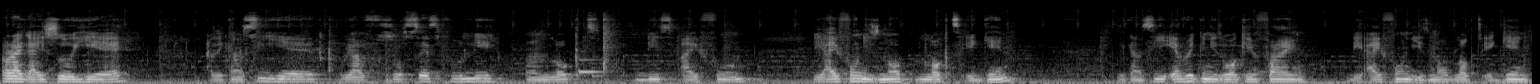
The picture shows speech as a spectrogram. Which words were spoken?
all right guys so here as you can see here we have successfully unlocked this iphone. The iphone is not locked again. As you can see everything is working fine. The iphone is not locked again.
